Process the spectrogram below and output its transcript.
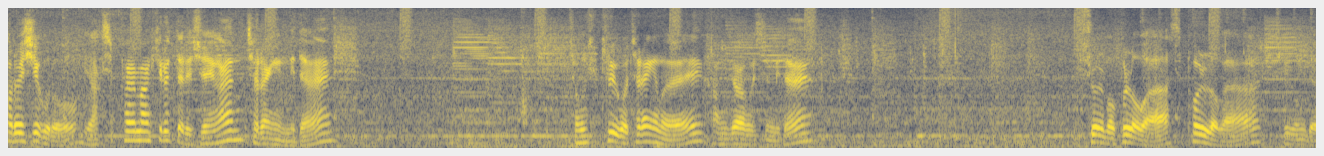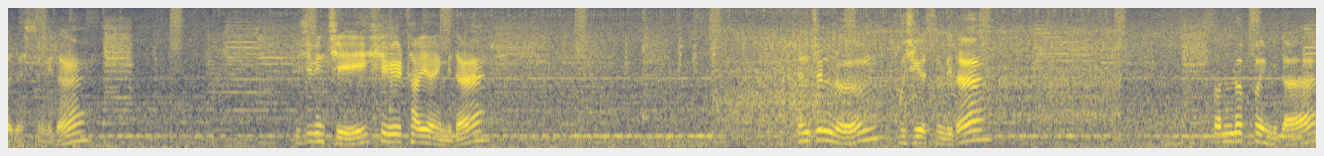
8월식으로 약 18만 킬로대를 주행한 차량입니다. 정식 출고 차량임을 강조하고 있습니다. 듀얼 머플러와 스포일러가 제공되어 있습니다. 20인치 힐 타이어입니다 엔진룸 보시겠습니다. 썬루프입니다.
